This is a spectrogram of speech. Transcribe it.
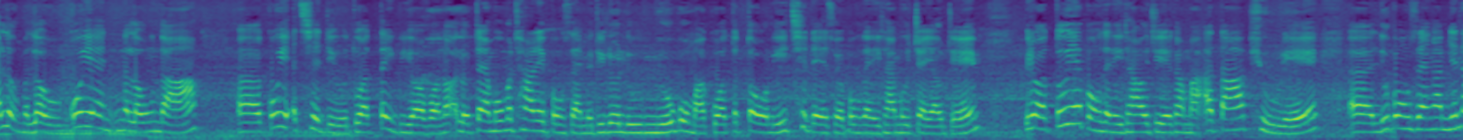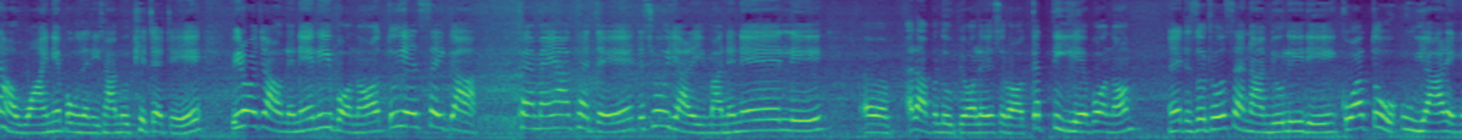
အဲ့လိုမလုပ်ဘူးကိုယ့်ရဲ့နှလုံးသားအာကိုယ့်ရဲ့အချစ်တွေကို तू ကတိတ်ပြီးတော့ဗောနော်အဲ့လိုတန်မိုးမထားတဲ့ပုံစံမျိုးဒီလိုလူမျိုးကိုမှကိုကတော်တော်လေးချစ်တယ်ဆိုတဲ့ပုံစံနေထားမျိုးကြက်ရောက်တယ် ပြီးတော့သူ့ရဲ့ပုံစံနေထားကိုကြည့်တဲ့အခါမှာအသားဖြူတယ်အဲလူပုံစံကမျက်နှာဝိုင်းတဲ့ပုံစံနေထားမျိုးဖြစ်တတ်တယ်ပြီးတော့ကြောင်နည်းနည်းလေးပေါ့နော်သူ့ရဲ့စိတ်ကခံမရခက်တယ်တချို့ຢာတွေမှာနည်းနည်းလေးအဲအဲ့ဒါဘယ်လိုပြောလဲဆိုတော့ကတိတယ်ပေါ့နော်အဲတစိုးထိုးဆန္ဒမျိုးလေးတွေကိုကသူ့ကိုဥရတယ်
